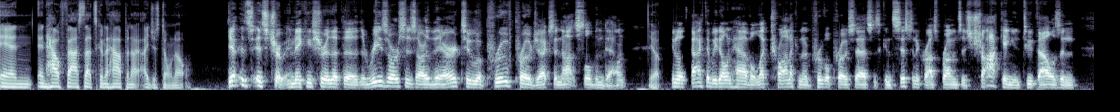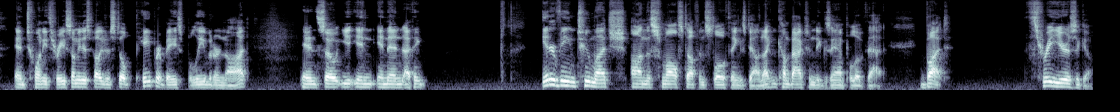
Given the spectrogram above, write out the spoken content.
And and how fast that's going to happen, I, I just don't know. Yeah, it's it's true, and making sure that the the resources are there to approve projects and not slow them down. Yep. You know, the fact that we don't have electronic and approval process is consistent across provinces is shocking in 2000- and 23. Some municipalities are still paper based, believe it or not. And so, in, and then I think intervene too much on the small stuff and slow things down. I can come back to an example of that. But three years ago,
